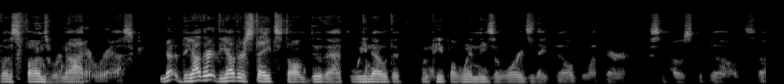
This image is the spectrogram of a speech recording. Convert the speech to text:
those funds were not at risk. No, the other the other states don't do that. We know that when people win these awards, they build what they're supposed to build. So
